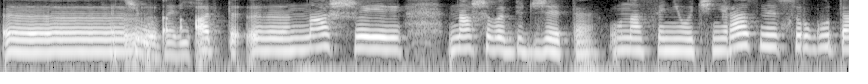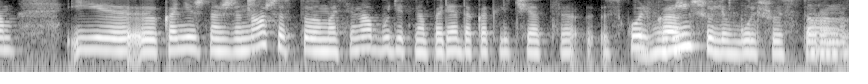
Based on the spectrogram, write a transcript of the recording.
от, чего зависит? от э, нашей, нашего бюджета. У нас они очень разные с Сургутом. И, э, конечно же, наша стоимость, она будет на порядок отличаться. Сколько... В меньшую или в большую сторону?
